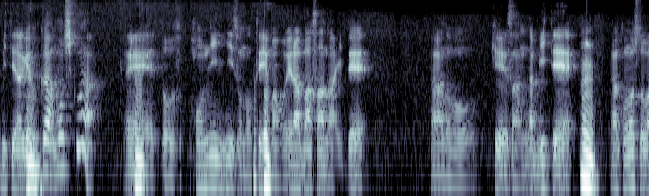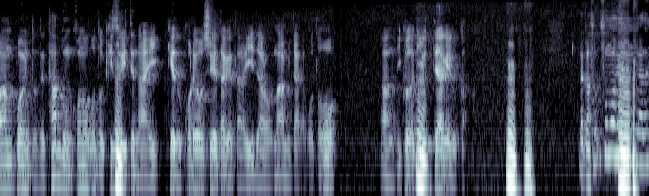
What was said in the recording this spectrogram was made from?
見てあげるか、もしくは、えーっと本人にそのテーマを選ばさないで、あの K さんが見てうん。あこの人ワンポイントで多分このこと気づいてないけど、これ教えてあげたらいいだろうなみたいなことをあの1個だけ言ってあげるか。うん。うん。だからそその辺がね、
